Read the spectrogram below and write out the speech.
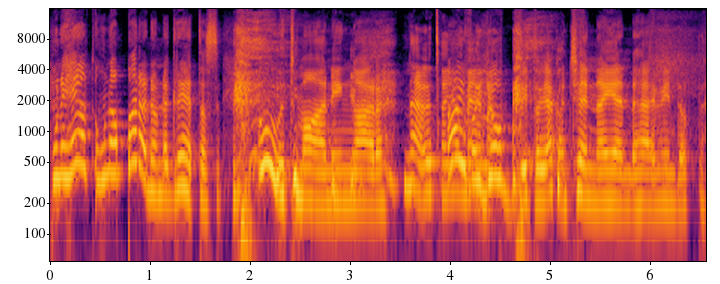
hon är helt, hon har bara de där Gretas utmaningar. Nej, utan jag Aj vad menar- jobbigt och jag kan känna igen det här i min dotter.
